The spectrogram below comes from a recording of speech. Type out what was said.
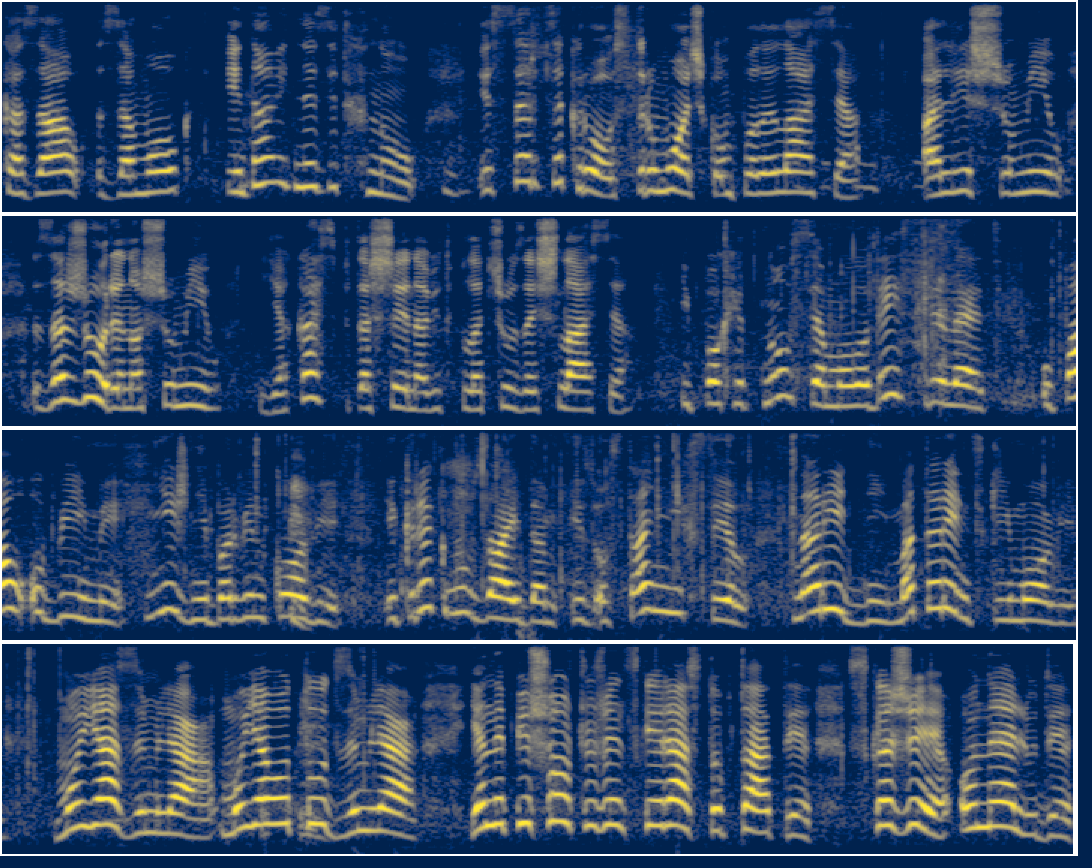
сказав, замовк і навіть не зітхнув. Із серця кров струмочком полилася, а ліс шумів, зажурено шумів, якась пташина від плачу зайшлася. І похитнувся молодий стрілець, упав обійми, ніжні барвінкові, і крикнув зайдам із останніх сил на рідній материнській мові. Моя земля, моя отут земля. Я не пішов чужинський раз топтати. Скажи, о нелюди,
